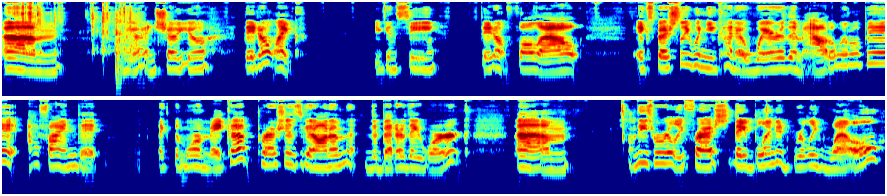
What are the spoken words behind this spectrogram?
Um, let me go ahead and show you. They don't like, you can see, they don't fall out, especially when you kind of wear them out a little bit. I find that like the more makeup brushes get on them, the better they work. Um, these were really fresh. They blended really well,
